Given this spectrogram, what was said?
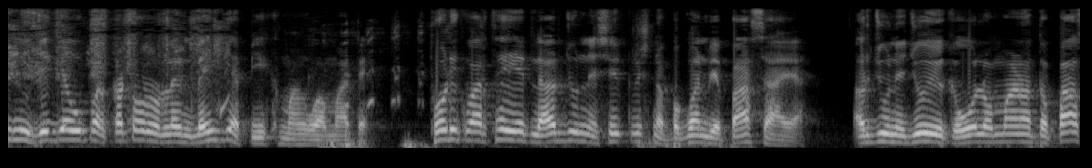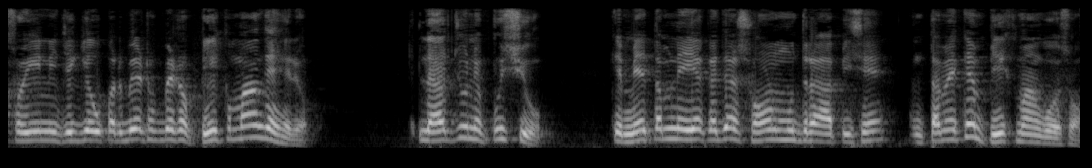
એની જગ્યા ઉપર કટોરો લઈને બેસી ગયા ભીખ માંગવા માટે. થોડીક વાર થઈ એટલે અર્જુન ને શ્રી કૃષ્ણ ભગવાન બે પાછા આવ્યા અર્જુને જોયું કે ઓલો માણસ તો પાછો એની જગ્યા ઉપર બેઠો બેઠો ભીખ માંગે હેર્યો એટલે અર્જુને પૂછ્યું કે મેં તમને એક હજાર સોળ મુદ્રા આપી છે અને તમે કેમ ભીખ માંગો છો?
